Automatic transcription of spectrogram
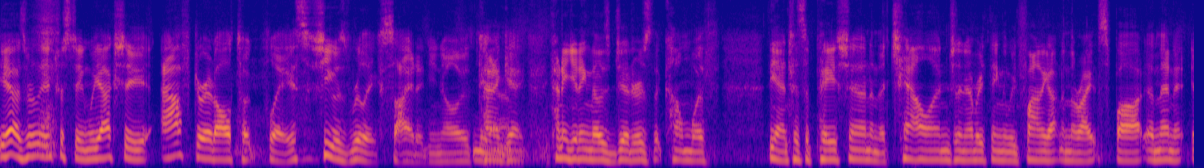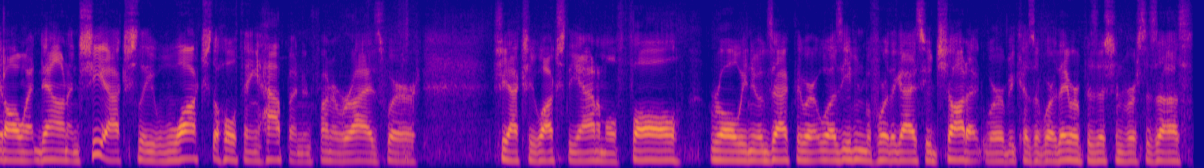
Yeah, it was really interesting. We actually, after it all took place, she was really excited. You know, kind Yeah. of get, kind of getting those jitters that come with the anticipation and the challenge and everything that we'd finally gotten in the right spot. And then it, it all went down, and she actually watched the whole thing happen in front of her eyes, where she actually watched the animal fall, roll. We knew exactly where it was, even before the guys who'd shot it were, because of where they were positioned versus us.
